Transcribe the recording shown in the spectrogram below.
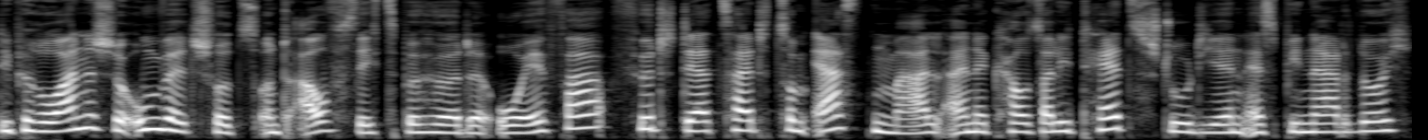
Die peruanische Umweltschutz- und Aufsichtsbehörde OEFA führt derzeit zum ersten Mal eine Kausalitätsstudie in Espinar durch,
